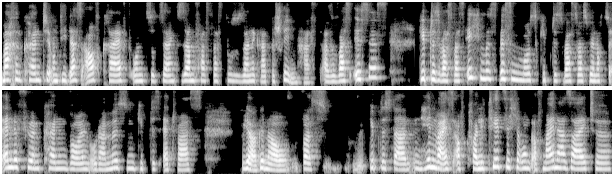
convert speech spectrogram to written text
machen könnte und die das aufgreift und sozusagen zusammenfasst, was du, Susanne, gerade beschrieben hast. Also was ist es? Gibt es was, was ich wissen muss? Gibt es was, was wir noch zu Ende führen können, wollen oder müssen? Gibt es etwas, ja, genau, was gibt es da einen Hinweis auf Qualitätssicherung auf meiner Seite?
